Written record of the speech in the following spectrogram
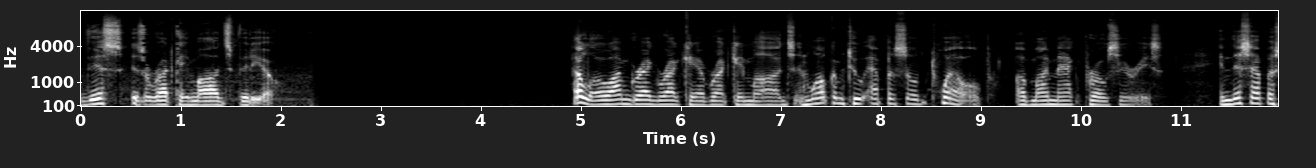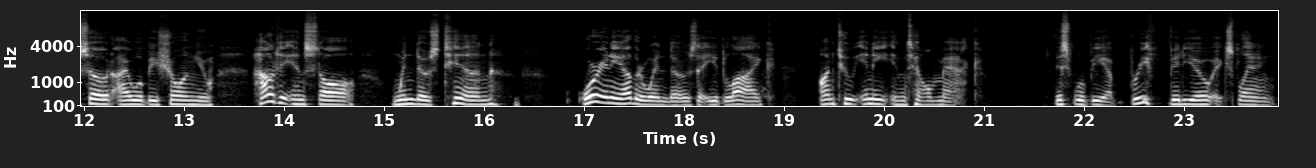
This is a Hrutkay Mods video. Hello, I'm Greg Hrutkay of Hrutkay Mods, and welcome to episode 12 of my Mac Pro series. In this episode, I will be showing you how to install Windows 10 or any other Windows that you'd like onto any Intel Mac. This will be a brief video explaining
